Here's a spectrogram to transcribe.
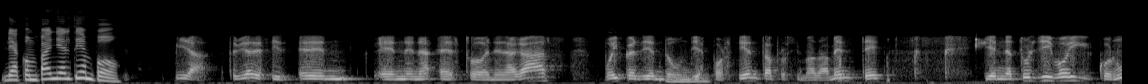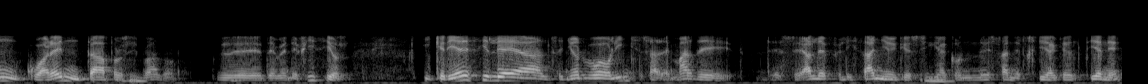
¿Le acompaña el tiempo? Mira, te voy a decir, en, en, esto, en Enagas voy perdiendo un 10% aproximadamente y en Naturgy voy con un 40 aproximado de, beneficios. Y quería decirle al señor Bolinches, además de, desearle feliz año y que siga con esa energía que él tiene,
